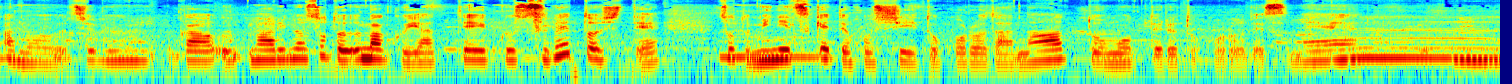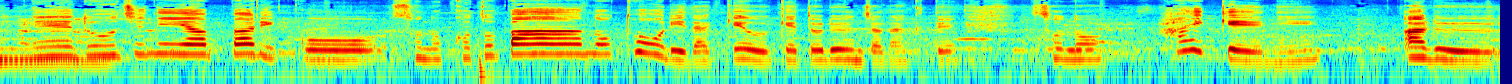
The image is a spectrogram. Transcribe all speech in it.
あの自分が周りの外うまくやっていく術としてちょっと身につけてほしいところだなと思ってるところですね。ね同時にやっぱりこうその言葉の通りだけを受け取るんじゃなくてその背景にある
